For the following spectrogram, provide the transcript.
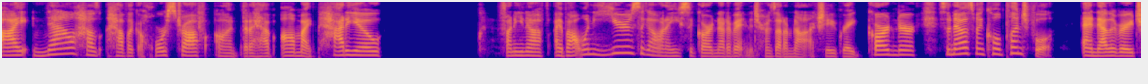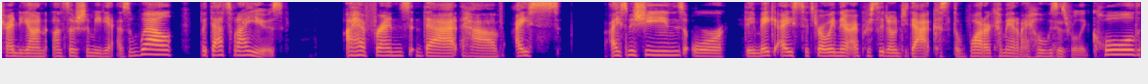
I now have, have like a horse trough on that I have on my patio. Funny enough, I bought one years ago and I used to garden out of it. And it turns out I'm not actually a great gardener. So now it's my cold plunge pool. And now they're very trendy on, on social media as well. But that's what I use. I have friends that have ice ice machines or they make ice to throw in there. I personally don't do that because the water coming out of my hose is really cold.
